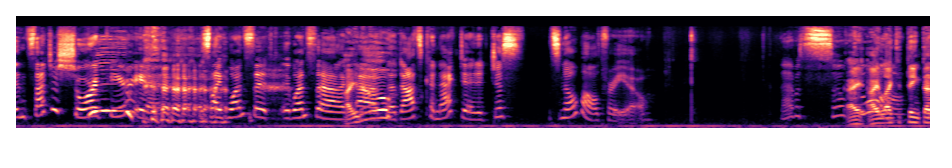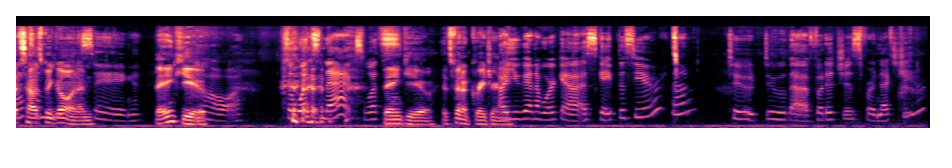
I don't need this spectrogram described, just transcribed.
in such a short period. It's like once it it- once the uh, the dots connected, it just snowballed for you. That was so cool. I- I like to think that's how it's been going. I'm- Thank you. Wow. So what's next? What's Thank you. It's been a great journey. Are you gonna work at Escape this year then to do the footages for next year?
